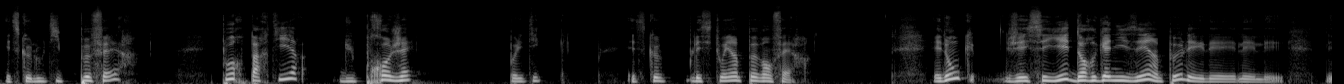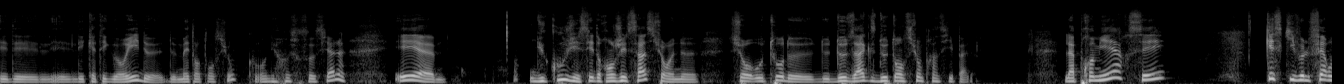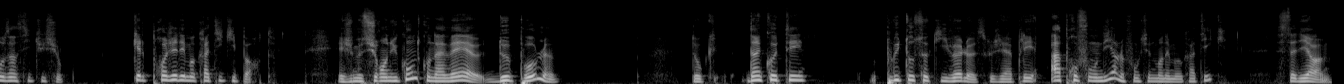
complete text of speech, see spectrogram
et de ce que l'outil peut faire pour partir du projet politique et ce que les citoyens peuvent en faire. Et donc, j'ai essayé d'organiser un peu les, catégories de, mettre en tension, comme on dit en sociales. Et euh, du coup, j'ai essayé de ranger ça autour de, deux axes, deux tensions principales. La première, c'est qu'est-ce qu'ils veulent faire aux institutions? Quel projet démocratique ils portent? Et je me suis rendu compte qu'on avait euh, deux pôles. Donc, d'un côté, plutôt ceux qui veulent ce que j'ai appelé approfondir le fonctionnement démocratique, c'est-à-dire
